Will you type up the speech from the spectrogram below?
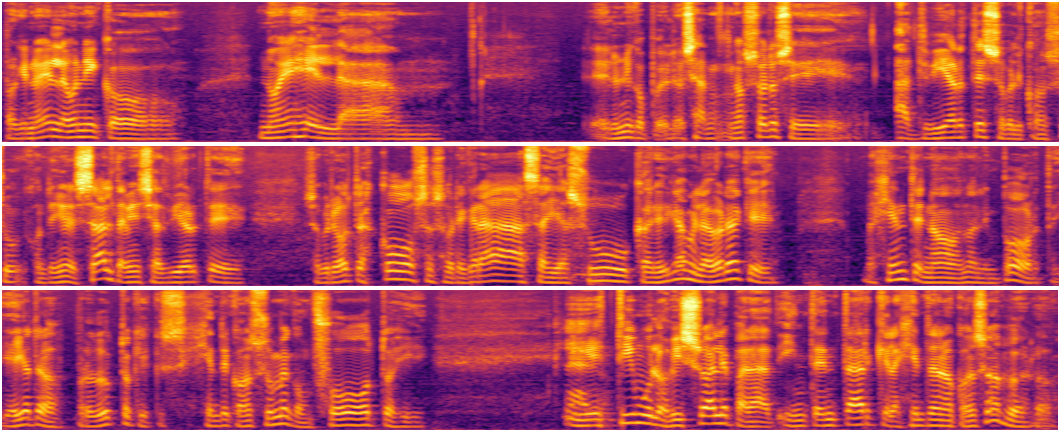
Porque no es lo único, no es el el único, o sea, no solo se advierte sobre el contenido de sal, también se advierte sobre otras cosas, sobre grasas y azúcar. Y digamos, la verdad que a la gente no, no le importa. Y hay otros productos que gente consume con fotos y, y estímulos visuales para intentar que la gente no lo consuma, pero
